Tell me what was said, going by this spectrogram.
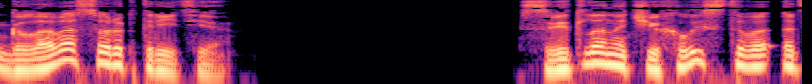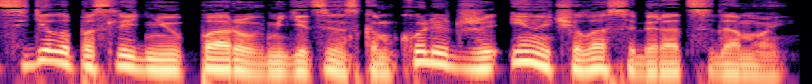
Глава 43. Светлана Чехлыстова отсидела последнюю пару в медицинском колледже и начала собираться домой.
